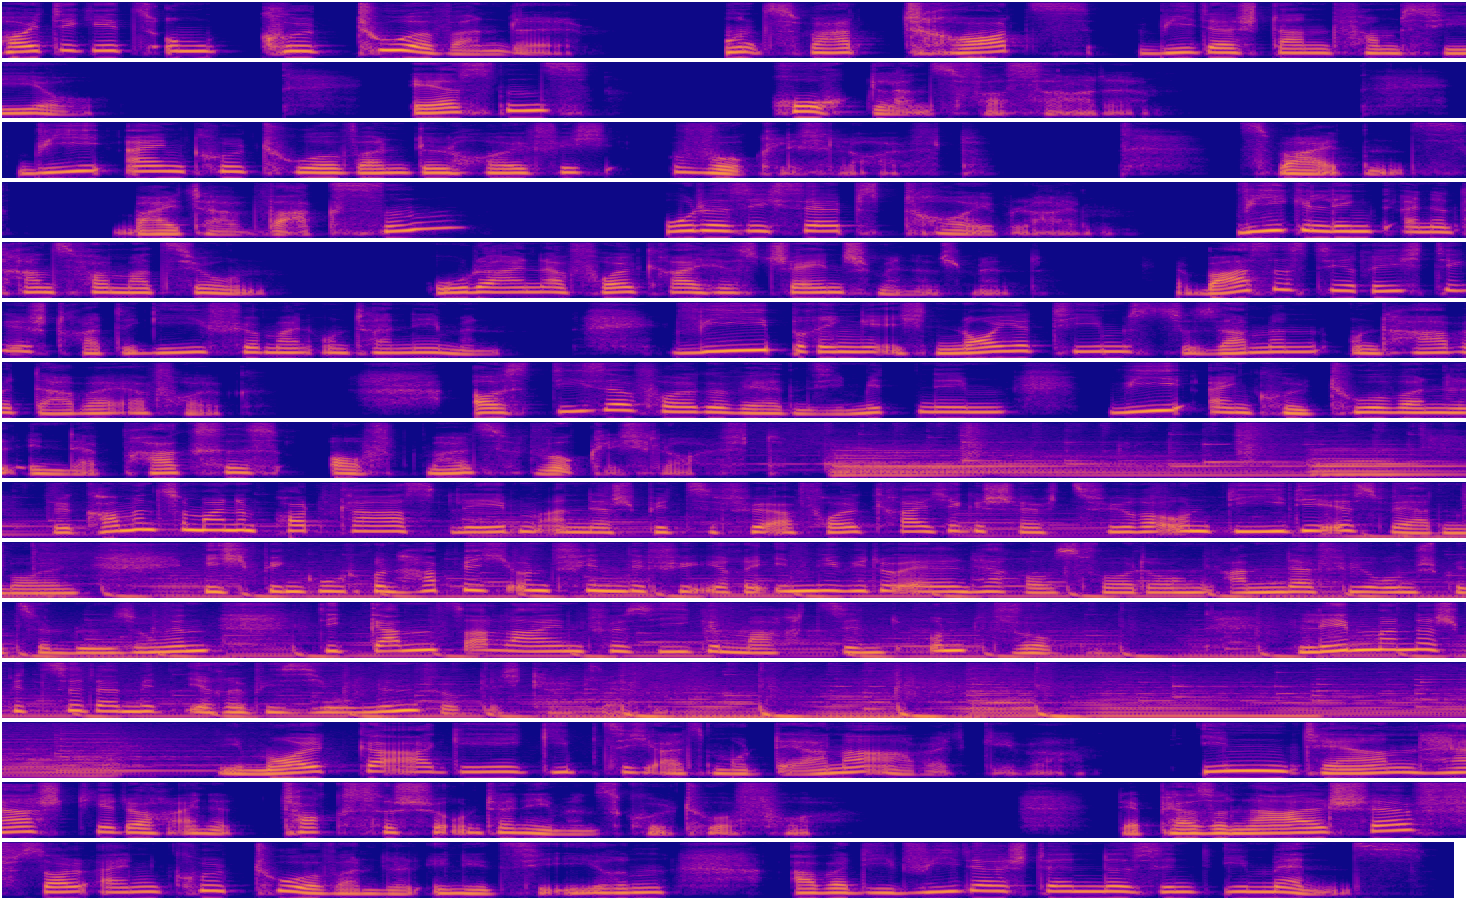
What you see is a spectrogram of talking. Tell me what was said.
Heute geht es um Kulturwandel. Und zwar trotz Widerstand vom CEO. Erstens Hochglanzfassade. Wie ein Kulturwandel häufig wirklich läuft. Zweitens weiter wachsen oder sich selbst treu bleiben. Wie gelingt eine Transformation oder ein erfolgreiches Change Management? Was ist die richtige Strategie für mein Unternehmen? Wie bringe ich neue Teams zusammen und habe dabei Erfolg? Aus dieser Folge werden Sie mitnehmen, wie ein Kulturwandel in der Praxis oftmals wirklich läuft. Willkommen zu meinem Podcast Leben an der Spitze für erfolgreiche Geschäftsführer und die, die es werden wollen. Ich bin Gudrun Happig und finde für Ihre individuellen Herausforderungen an der Führungsspitze Lösungen, die ganz allein für Sie gemacht sind und wirken. Leben an der Spitze, damit Ihre Visionen Wirklichkeit werden. Die Moltke AG gibt sich als moderner Arbeitgeber. Intern herrscht jedoch eine toxische Unternehmenskultur vor. Der Personalchef soll einen Kulturwandel initiieren, aber die Widerstände sind immens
